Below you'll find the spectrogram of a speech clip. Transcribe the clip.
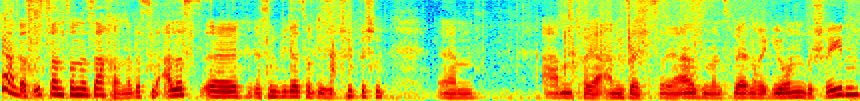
Ja, das ist dann so eine Sache. Ne? Das sind alles, äh, das sind wieder so diese typischen ähm, Abenteueransätze. Ja? Also, es werden Regionen beschrieben,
